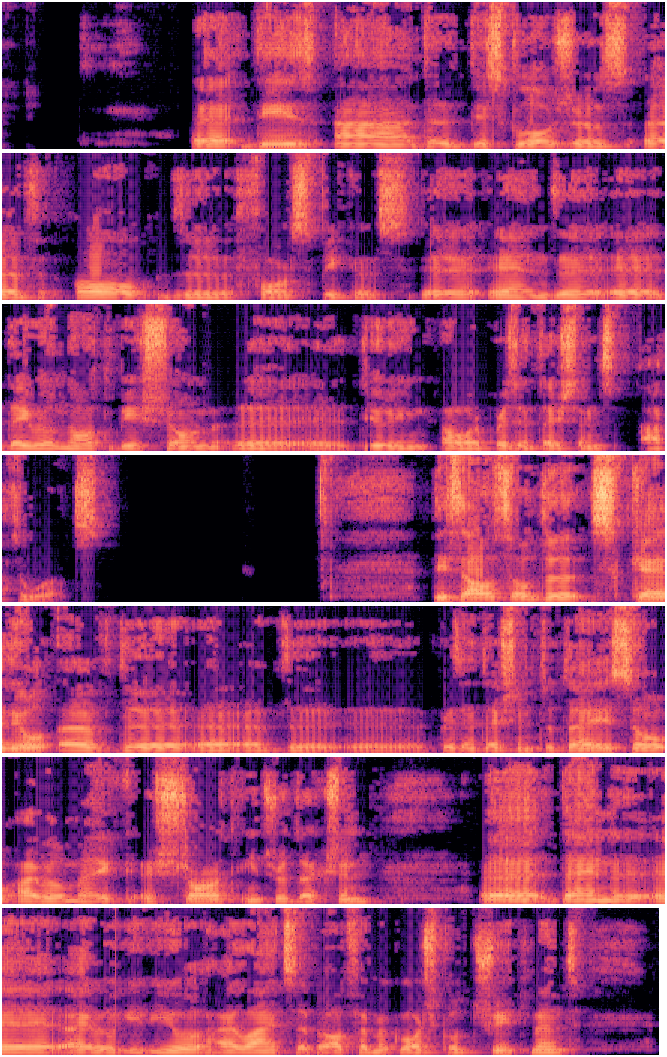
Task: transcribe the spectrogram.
Uh, these are the disclosures of all the four speakers, uh, and uh, uh they will not be shown uh, during our presentations afterwards. This is also the schedule of the, of the presentation today, so I will make a short introduction then I will give you highlights about pharmacological treatment,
